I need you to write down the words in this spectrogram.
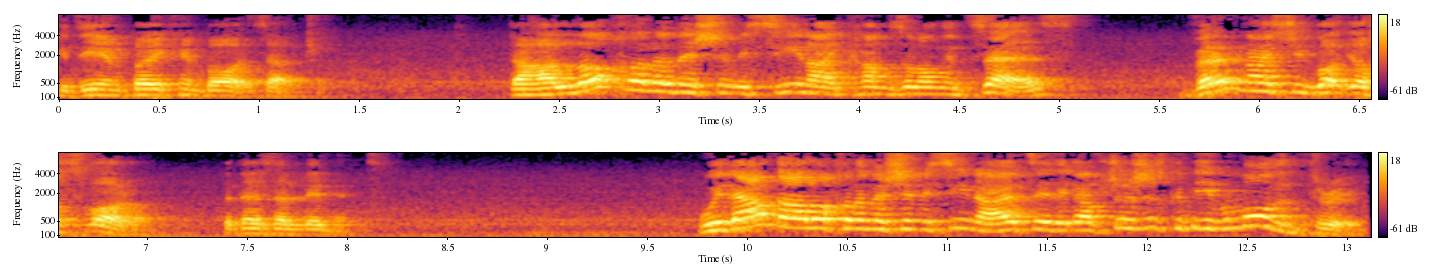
Gedeon, Bokin, Bo, etc. The Halacha Mishim Sinai comes along and says, very nice you've got your Svara, but there's a limit. Without the Halacha Sinai, I'd say the Gav Shushas could be even more than three.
